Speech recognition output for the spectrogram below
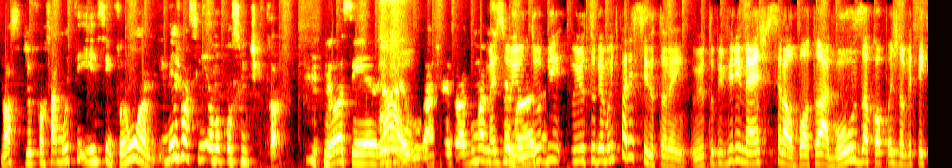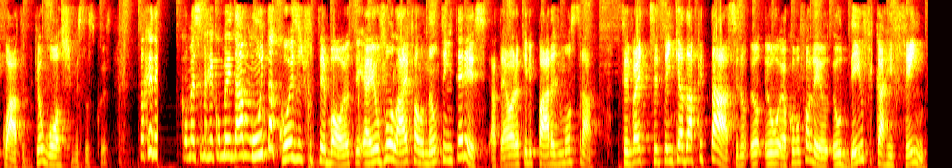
Nossa, tive que forçar muito e, assim, foi um ano. E mesmo assim, eu não consumo TikTok. Mesmo assim, ah, eu acho que alguma vez Mas o semana. YouTube, o YouTube é muito parecido também. O YouTube vira e mexe, sei lá, eu boto ah, gols da Copa de 94, porque eu gosto de ver essas coisas. Só que começa a me recomendar muita coisa de futebol. Eu te- aí eu vou lá e falo, não tem interesse. Até a hora que ele para de mostrar. Você vai, você tem que adaptar. senão- eu, eu, é como eu falei, eu, eu odeio ficar refém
